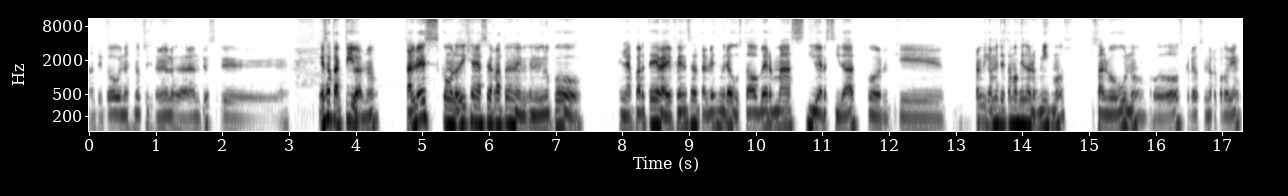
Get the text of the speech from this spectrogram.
ante todo, buenas noches y también a los de Arantes, eh, es atractiva, ¿no? Tal vez, como lo dije hace rato en el, en el, grupo, en la parte de la defensa, tal vez me hubiera gustado ver más diversidad, porque prácticamente estamos viendo los mismos, salvo uno o dos, creo, si no recuerdo bien.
